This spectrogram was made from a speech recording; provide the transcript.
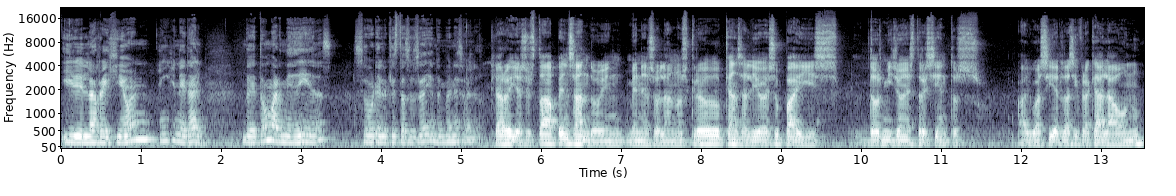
y la región en general debe tomar medidas sobre lo que está sucediendo en Venezuela. Claro, y eso estaba pensando en venezolanos, creo que han salido de su país 2.300.000, algo así es la cifra que da la ONU,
